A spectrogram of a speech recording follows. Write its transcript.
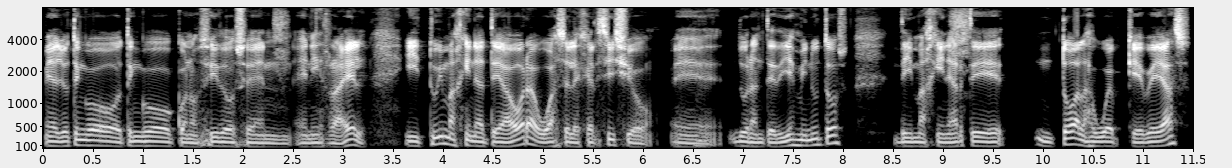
Mira, yo tengo, tengo conocidos en, en, Israel y tú imagínate ahora o haz el ejercicio eh, durante 10 minutos de imaginarte todas las web que veas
